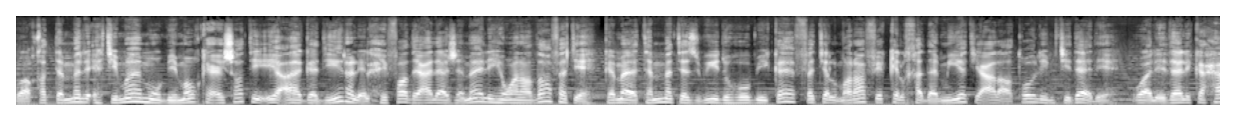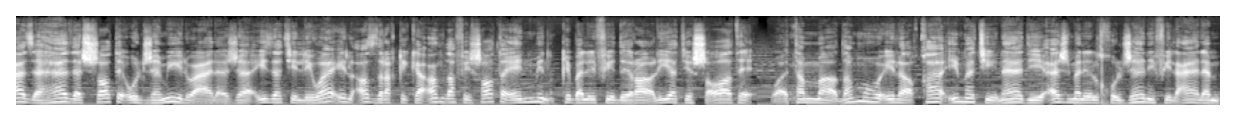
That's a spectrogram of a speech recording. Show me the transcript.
وقد تم الاهتمام بموقع شاطئ آجادير للحفاظ على جماله ونظافته كما تم تزويده بكافة المرافق الخدمية على طول امتداده. ولذلك حاز هذا الشاطئ الجميل على جائزة اللواء الأزرق كأنظف شاطئ من قبل فيدرالية الشواطئ وتم ضمه إلى قائمة نادي أجمل الخلجان في العالم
